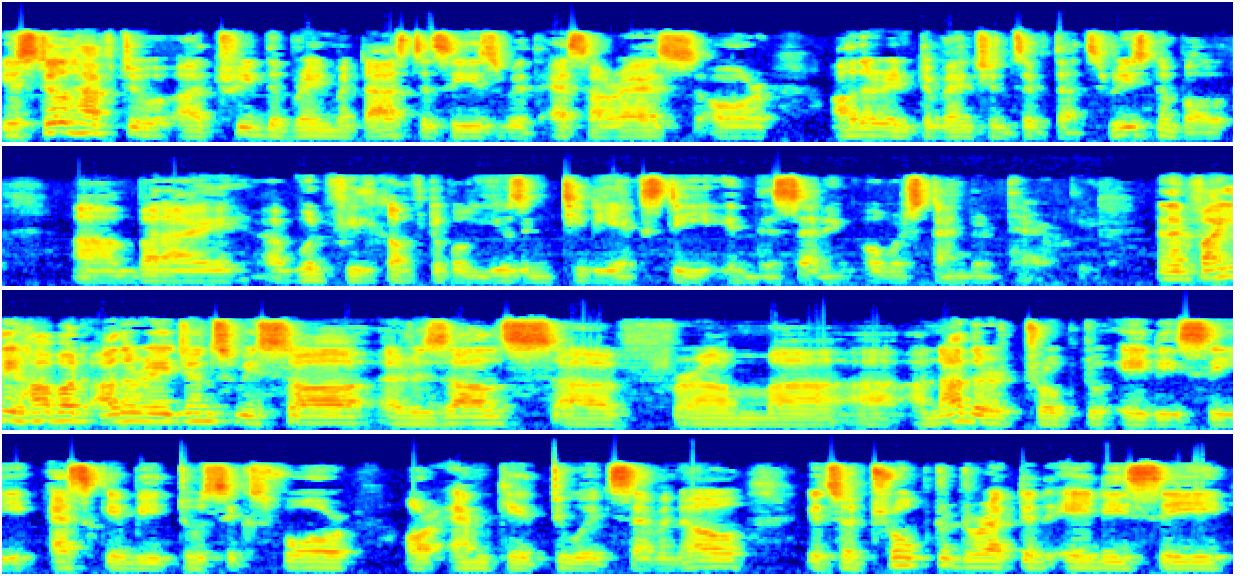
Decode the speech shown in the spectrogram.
You still have to uh, treat the brain metastases with SRS or other interventions if that's reasonable, um, but I, I would feel comfortable using T-DXd in this setting over standard therapy. And then finally, how about other agents? We saw uh, results uh, from uh, uh another TROP2 ADC, SKB264 or MK2870. It's a TROP2 directed ADC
